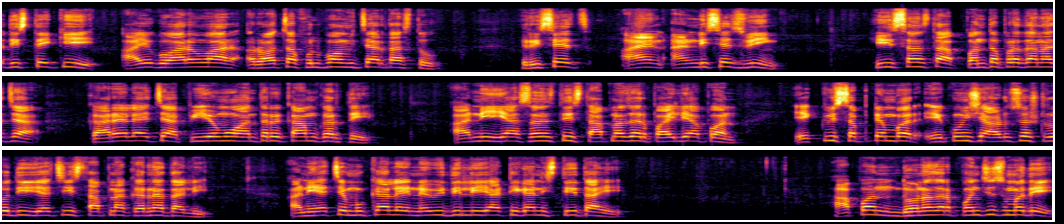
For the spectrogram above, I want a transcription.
दिसते की आयोग वारंवार रॉचा फुलफॉर्म विचारत असतो. रिसेर्च अँड अँडिसेस विंग ही संस्था पंतप्रधानाच्या कार्यालयाच्या पी एम ओ अंतर्गत काम करते. आणि या संस्थेची स्थापना जर पाहिली आपण एकवीस सप्टेंबर एकोणीसशे अडुसष्ट रोजी याची स्थापना करण्यात आली. आणि याचे मुख्यालय नवी दिल्ली या ठिकाणी स्थित आहे. आपण दोन हजार पंचवीसमध्ये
